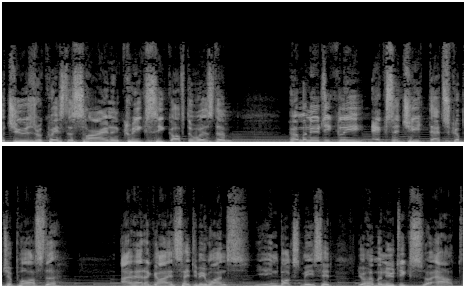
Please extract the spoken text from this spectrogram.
For Jews request a sign and Greeks seek after wisdom. Hermeneutically exegete that scripture, Pastor. I've had a guy say to me once, he inboxed me, he said, Your hermeneutics are out.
